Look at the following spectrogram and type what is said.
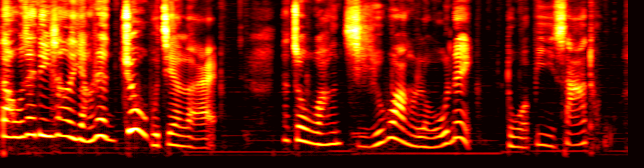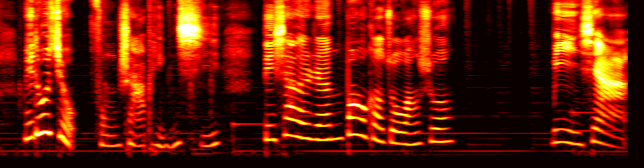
倒在地上的杨刃就不见了。哎，那纣王急往楼内躲避沙土，没多久风沙平息，底下的人报告纣王说。陛下，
